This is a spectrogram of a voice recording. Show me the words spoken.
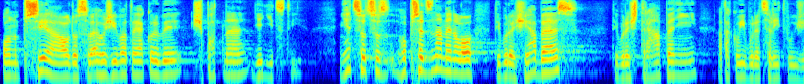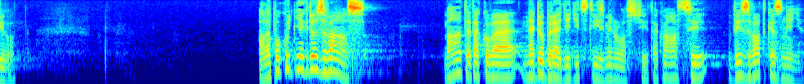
on přijal do svého života jako kdyby špatné dědictví. Něco, co ho předznamenalo, ty budeš jabez, ty budeš trápení a takový bude celý tvůj život. Ale pokud někdo z vás máte takové nedobré dědictví z minulosti, tak vás chci vyzvat ke změně.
